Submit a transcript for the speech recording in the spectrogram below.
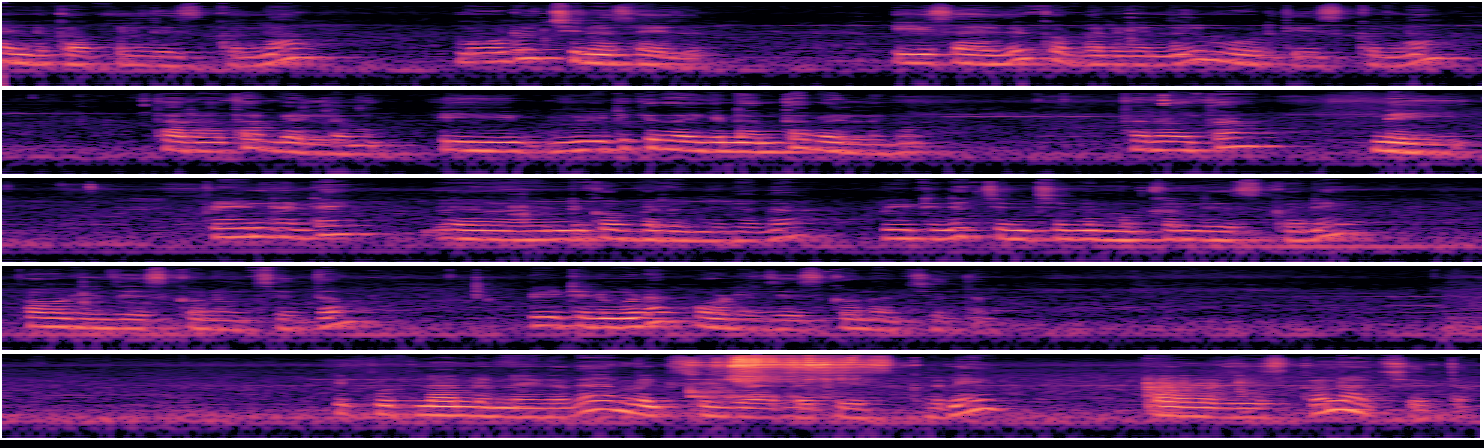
రెండు కప్పులు తీసుకున్నా మూడు చిన్న సైజు. ఈ సైజు కొబ్బరి గిన్నెలు మూడు తీసుకున్నా తర్వాత బెల్లము. ఈ వీటికి తగినంత బెల్లము. తర్వాత నెయ్యి. ఇప్పుడు ఏంటంటే ఆ, ఎండు కొబ్బరి ఉంది కదా వీటిని చిన్న చిన్న ముక్కలు చేసుకొని పౌడర్ చేసుకొని వచ్చేద్దాం. వీటిని కూడా పౌడర్ చేసుకొని వచ్చేద్దాం. ఈ పుట్నాలు ఉన్నాయి కదా మిక్సీ జార్లో చేసుకొని పౌడర్ చేసుకొని వచ్చేద్దాం.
